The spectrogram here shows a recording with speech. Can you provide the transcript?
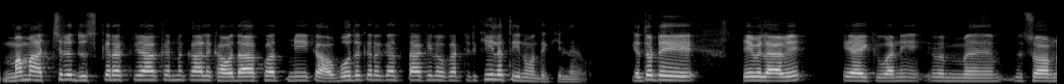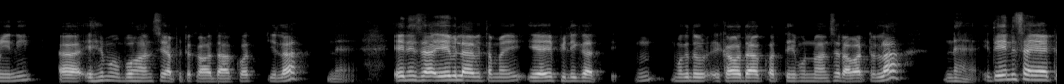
මම අච්චර දුස්කරක්්‍රයා කරන කාලෙ කවදාකවත් මේක අවබෝධ කරගත්තා කියලෝ කටට කියල තිනවද කියලව. එතොට ඒ වෙලාවේ එයයිකි වනි ස්වාමීණි එහෙම ඔබහන්සේ අපිට කවදාකොත් කියලා නෑ. එනිසා ඒ වෙලාවෙ තමයි ඒයි පිළිගත්ති මකද කවදාකොත් එහෙමුන් වහන්සේ රවටලා නෑ. ඉති එනිසායට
